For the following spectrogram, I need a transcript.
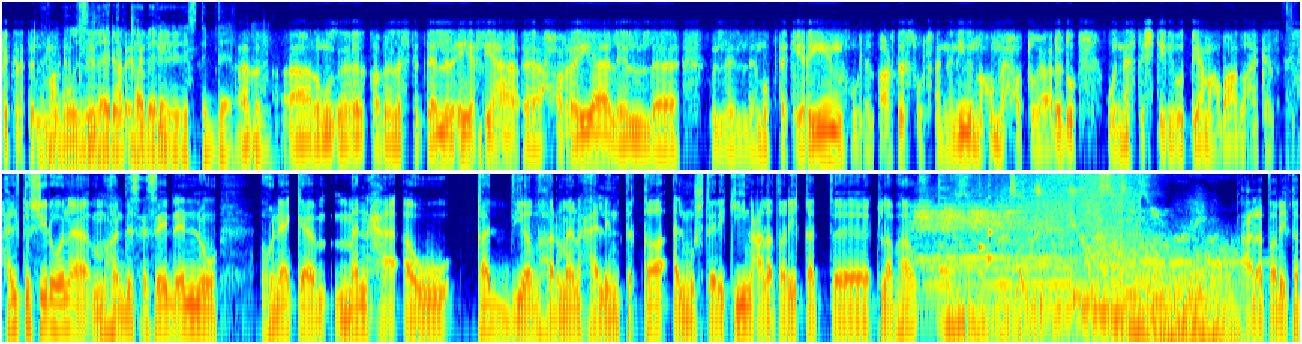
فكرة ال market الرموز غير NFT. للاستبدال مم. آه، رموز غير قابلة للاستبدال اللي هي فيها آه، حرية لل- للمبتكرين وللأرتست والفنانين إن هم يحطوا ويعرضوا والناس تشتري وتبيع مع بعض وهكذا هل تشير هنا مهندس حسين إنه هناك منحى أو قد يظهر منحى لانتقاء المشتركين على طريقة كلاب هاوس؟ على طريقة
